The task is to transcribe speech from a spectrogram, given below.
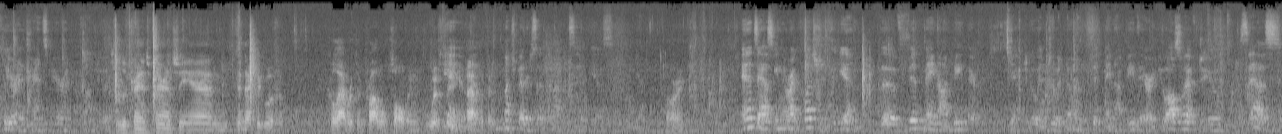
clear and transparent conduit. So the transparency and connected with collaborative problem solving with Yeah, the applicant. Much better said than I would say, yes. Yeah. All right. And it's asking the right questions. Again, the fit may not be there. You have to go into it knowing the fit may not be there. You also have to assess,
